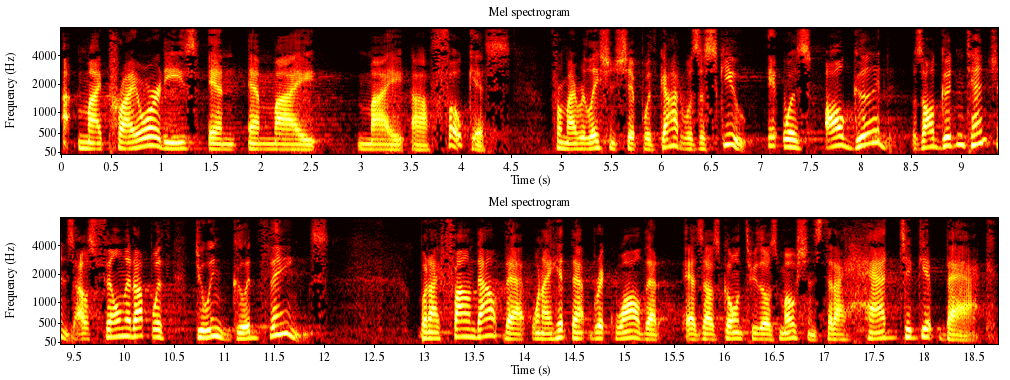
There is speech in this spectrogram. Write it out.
uh, my priorities and, and my, my uh, focus for my relationship with God was askew. It was all good, it was all good intentions. I was filling it up with doing good things. But I found out that when I hit that brick wall, that as I was going through those motions, that I had to get back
